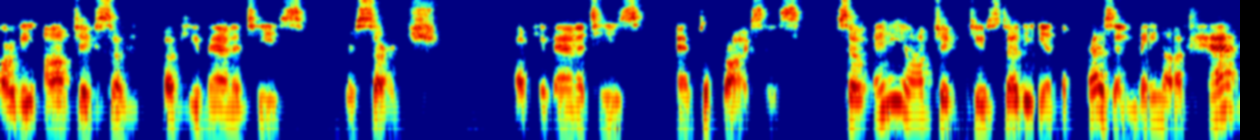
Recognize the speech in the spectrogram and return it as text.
are the objects of, of humanity's research, of humanity's enterprises. So any object you study in the present may not have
